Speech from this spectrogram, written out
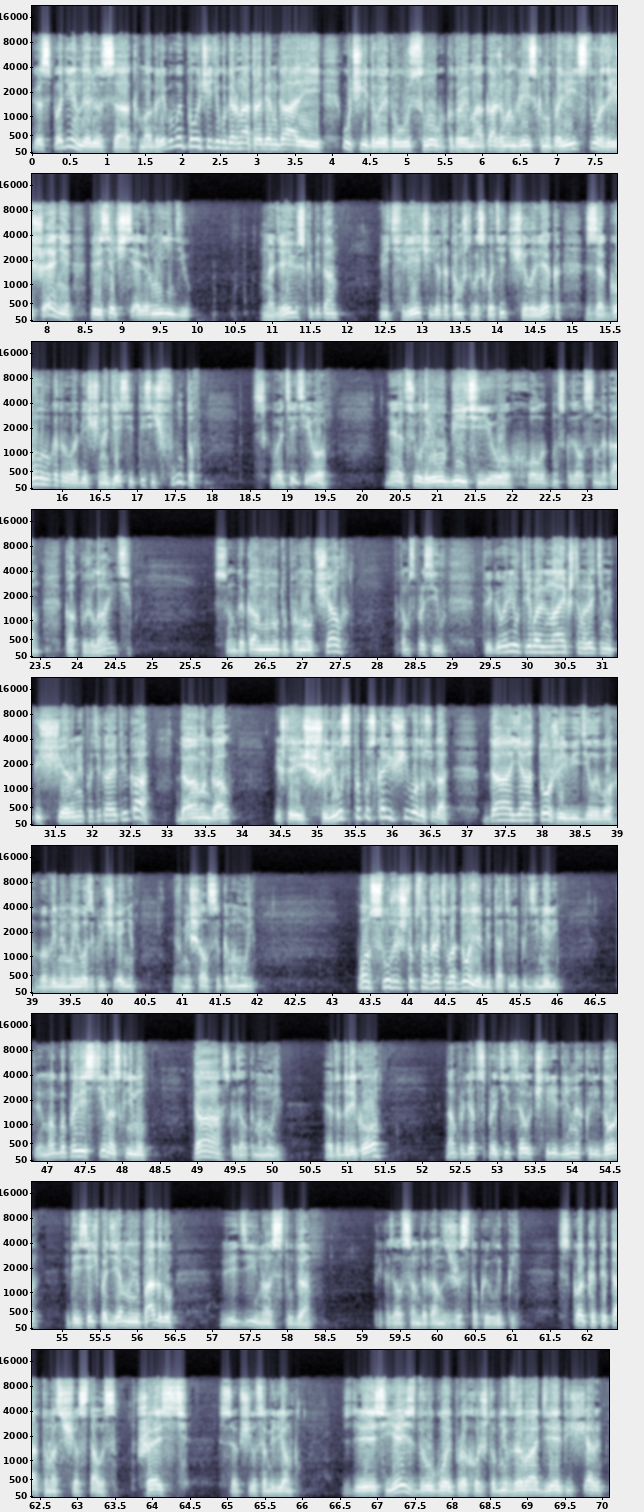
Господин Делюсак, могли бы вы получить у губернатора Бенгалии, учитывая эту услугу, которую мы окажем английскому правительству, разрешение пересечь Северную Индию? Надеюсь, капитан. Ведь речь идет о том, чтобы схватить человека, за голову которого обещано десять тысяч фунтов. Схватить его? Нет, сударь, убейте его, — холодно сказал Сандакан. Как пожелаете. Сандакан минуту промолчал, потом спросил. Ты говорил, Требальнайк, что над этими пещерами протекает река? Да, Мангал. И что есть шлюз, пропускающий воду сюда? Да, я тоже видел его во время моего заключения. — вмешался Камамури. «Он служит, чтобы снабжать водой обитателей подземелий. Ты мог бы провести нас к нему?» «Да», — сказал Камамури. «Это далеко? Нам придется пройти целых четыре длинных коридора и пересечь подземную пагоду. Веди нас туда», — приказал Сандакан с жестокой улыбкой. «Сколько петард у нас еще осталось?» «Шесть», — сообщил Самбельонг. «Здесь есть другой проход, чтобы не взрывать дверь пещеры?»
